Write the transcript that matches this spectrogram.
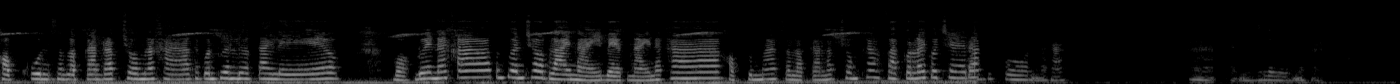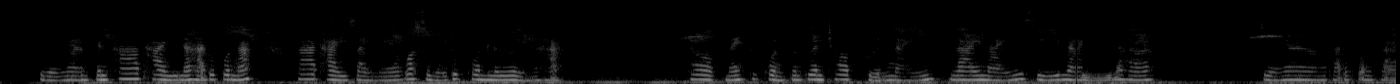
ขอบคุณสำหรับการรับชมนะคะ ถ้าเพื่อนๆเลือกได้แล้ว บอกด้วยนะคะ เพื่อนๆชอบลายไหนแบบไหนนะคะ ขอบคุณมากสำหรับการรับชมค่ะฝากกดไลค์กดแชร์ได้ทุกคนนะคะผ้าแบบนี้เลยนะคะ สวยงามเป็นผ้าไทยนะคะ ทุกคนนะ ผ้าไทยใส่แล้วก็สวยทุกคนเลยนะคะ ชอบไหมทุกคนเพื่อนๆชอบผืนไหน ลายไหนสีไหนนะคะ สวยงามค่ะทุกคนค่ะ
